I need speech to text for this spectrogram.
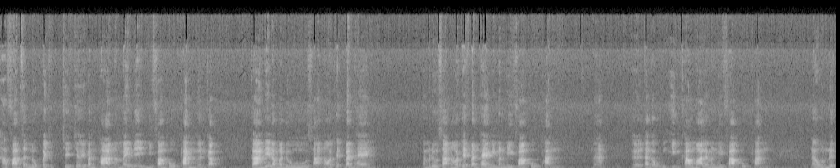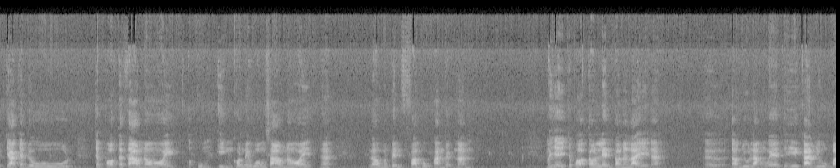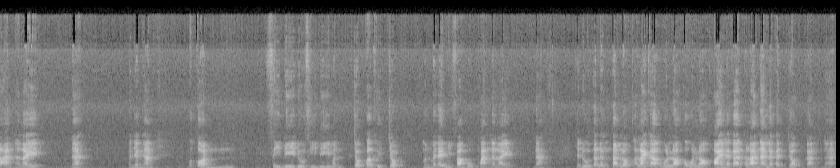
หาความสนุกไปเฉยๆผ่านๆมันไม่ได้มีความผูกพันเหมือนกับ การที่เรามาดูสาวน้อยเพชรบ้านแพงเรามาดูสาวน้อยเพชรบ้านแพงนี่มันมีความผูกพันนะเออตั้งกับอุ้งอิงเข้ามาแล้วมันมีความผูกพันเรานึกอยากจะดูเฉพาะแต่สาวน้อยอุ้งอิงคนในวงสาวน้อยนะเรามันเป็นความผูกพันแบบนั้น ไม่ใช่เฉพาะตอนเล่นตอนอะไรนะเออตอนอยู่หลังเวทีการอยู่บ้านอะไร นะ มันอย่างนั้นเมื่อก่อนซีดีดูซีดีมันจบก็คือจบ มันไม่ได้มีความผูกพันอะไรนะ จะดูตะลึงตลกอะไรก็หัวเราะก็หัวเราะไปแล้วก็พลานนั่นแล้วก็จบกันนะ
